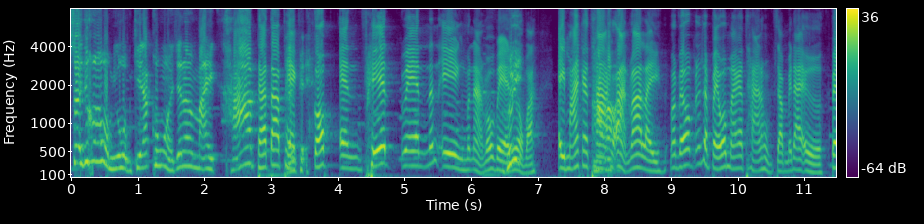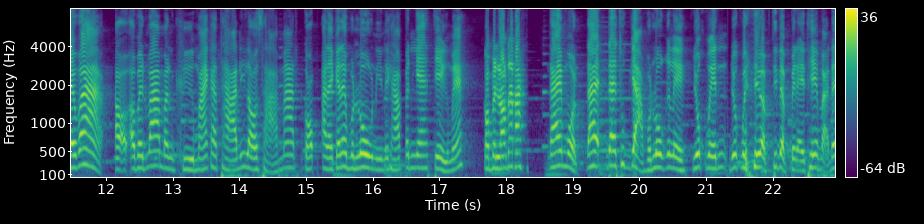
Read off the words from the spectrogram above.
สวัสดีทุกคนครับผมอยู่กับผมคีรักคงหัวเจ้าไมค์ครับดาต้าแพ็กโอเคก๊อปแอนเพจแวนนั่นเองมันอ่านว่าแวนเฮ้หรืยอเปล่าวะไอ้ไม้กระทาอ่าเขาอ่านว่าอะไร มันแปลว่าน่าจะแปลว่าไม้กระทานะผมจำไม่ได้เออ แปลว่าเอาเอาเป็นว่ามันคือไม้กระทาที่เราสามารถก๊อปอะไรก็ได้บนโลกนี้นะครับ เป็นไงเจ๋งไหมก็เป็นล็อกได้ปะ ได้หมดได้ได้ทุกอย่างบนโลกกันเลย ยกเว้น ยกเว้นที่แบบที่แบบเป็นไอเทมอะได้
